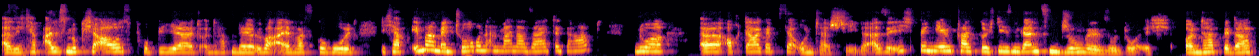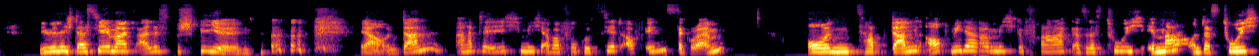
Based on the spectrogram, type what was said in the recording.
also ich habe alles Mögliche ausprobiert und habe mir überall was geholt. Ich habe immer Mentoren an meiner Seite gehabt, nur äh, auch da gibt es ja Unterschiede. Also ich bin jedenfalls durch diesen ganzen Dschungel so durch und habe gedacht, wie will ich das jemals alles bespielen? ja, und dann hatte ich mich aber fokussiert auf Instagram und habe dann auch wieder mich gefragt, also das tue ich immer und das tue ich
